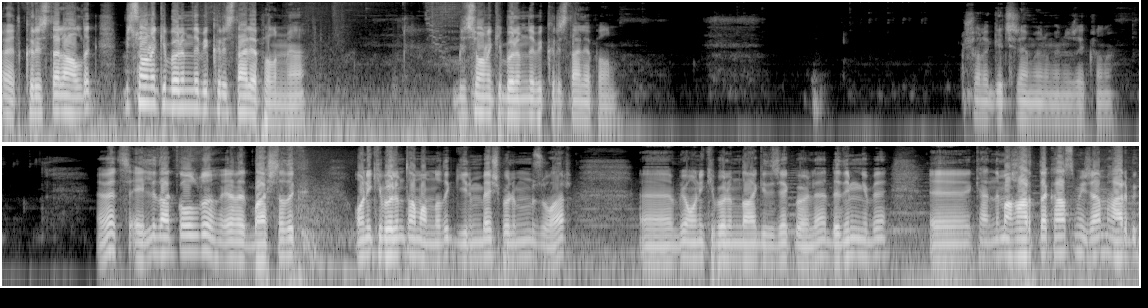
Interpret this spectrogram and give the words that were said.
Evet kristal aldık. Bir sonraki bölümde bir kristal yapalım ya. Bir sonraki bölümde bir kristal yapalım. Şöyle geçiremiyorum henüz ekranı. Evet 50 dakika oldu. Evet başladık. 12 bölüm tamamladık. 25 bölümümüz var. Ee, bir 12 bölüm daha gidecek böyle. Dediğim gibi e, kendime hardda kasmayacağım. Her bir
